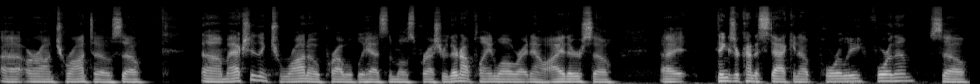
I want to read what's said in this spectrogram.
uh, or on Toronto. So Um, I actually think Toronto probably has the most pressure. They're not playing well right now either, so uh, things are kind of stacking up poorly for them. So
